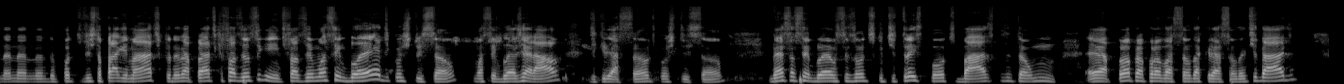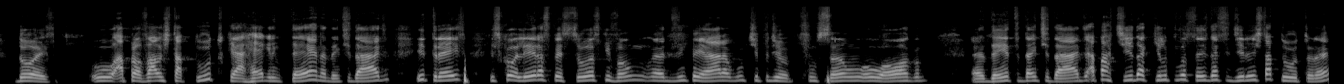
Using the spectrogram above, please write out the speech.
na, na, do ponto de vista pragmático, né, na prática, fazer o seguinte: fazer uma assembleia de constituição, uma assembleia geral de criação de constituição. Nessa assembleia, vocês vão discutir três pontos básicos. Então, um é a própria aprovação da criação da entidade. Dois, o, aprovar o estatuto, que é a regra interna da entidade, e três, escolher as pessoas que vão é, desempenhar algum tipo de função ou órgão é, dentro da entidade a partir daquilo que vocês decidirem no estatuto, né?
